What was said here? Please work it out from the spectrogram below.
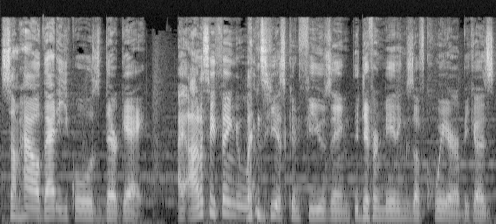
somehow that equals they're gay. I honestly think Lindsay is confusing the different meanings of queer because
